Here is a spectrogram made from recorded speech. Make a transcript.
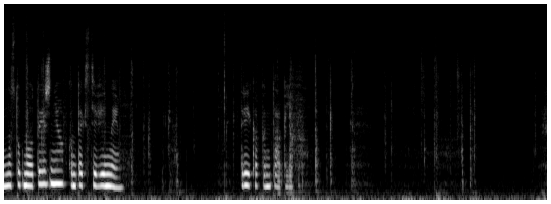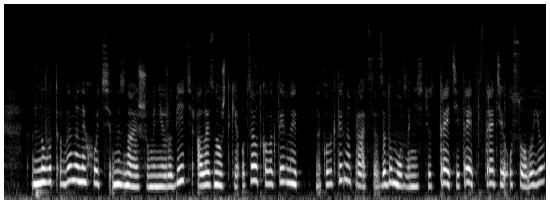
наступного тижня в контексті війни. Трійка Пентаклів. Ну, от ви мене хоч не знаю, що мені робіть, але знову ж таки, оце от колективний, колективна праця за домовленістю з третій, третій, з третьою особою,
